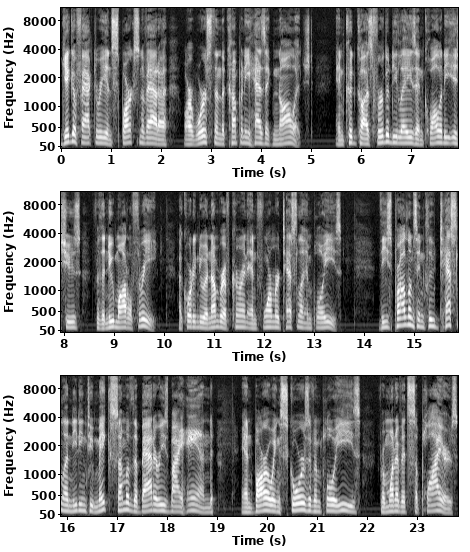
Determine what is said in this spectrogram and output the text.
Gigafactory in Sparks, Nevada, are worse than the company has acknowledged and could cause further delays and quality issues for the new Model 3, according to a number of current and former Tesla employees. These problems include Tesla needing to make some of the batteries by hand and borrowing scores of employees from one of its suppliers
